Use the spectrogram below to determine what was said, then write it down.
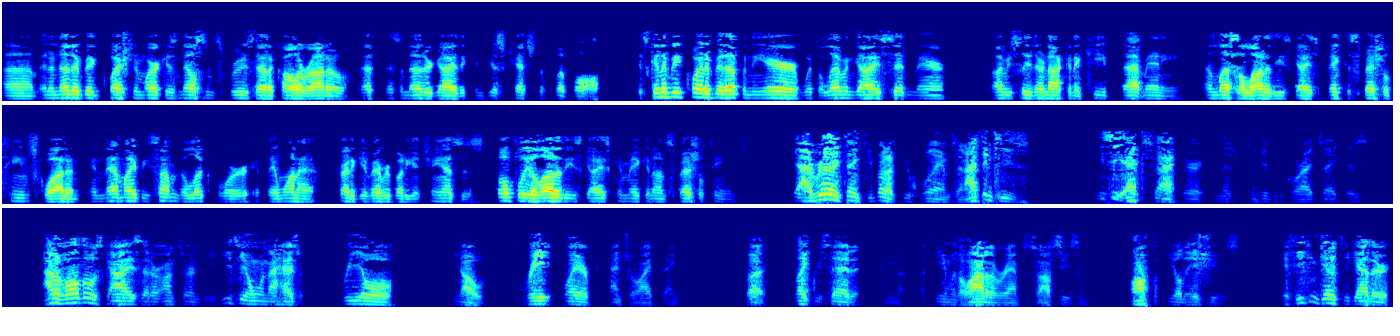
Um, and another big question mark is Nelson Spruce out of Colorado. That, that's another guy that can just catch the football. It's going to be quite a bit up in the air with 11 guys sitting there. Obviously, they're not going to keep that many unless a lot of these guys make the special team squad, and, and that might be something to look for if they want to try to give everybody a chance. Is hopefully a lot of these guys can make it on special teams. Yeah, I really think you brought up Duke Williams, and I think he's he's the X factor in this receiving corps. I'd say because out of all those guys that are uncertainty, he's the only one that has real, you know, great player potential. I think, but like we said, and a theme with a lot of the Rams this offseason, off the field issues. If he can get it together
